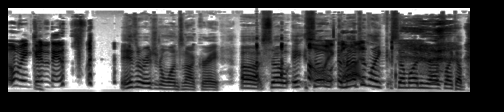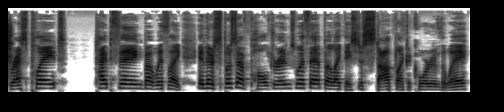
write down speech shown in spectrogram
Oh my goodness. His original one's not great. Uh, so it, Oh so God. imagine like someone who has like a breastplate type thing, but with like, and they're supposed to have pauldrons with it, but like they just stopped like a quarter of the way.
